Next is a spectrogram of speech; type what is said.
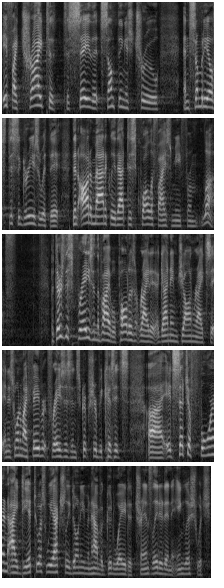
if I try to, to say that something is true and somebody else disagrees with it, then automatically that disqualifies me from love. But there's this phrase in the Bible. Paul doesn't write it. A guy named John writes it, and it's one of my favorite phrases in Scripture because it's uh, it's such a foreign idea to us. We actually don't even have a good way to translate it into English, which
